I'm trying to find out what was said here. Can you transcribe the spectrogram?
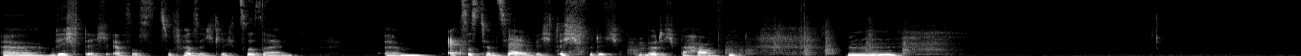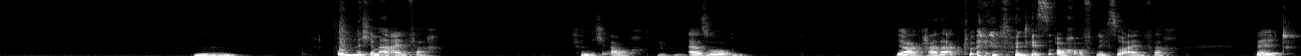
Äh, wichtig ist es, zuversichtlich zu sein. Ähm, existenziell wichtig, würde ich, würd ich behaupten. Hm. Hm. Und nicht immer einfach finde ich auch. Mhm. Also ja, gerade aktuell finde ich es auch oft nicht so einfach, Welt,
